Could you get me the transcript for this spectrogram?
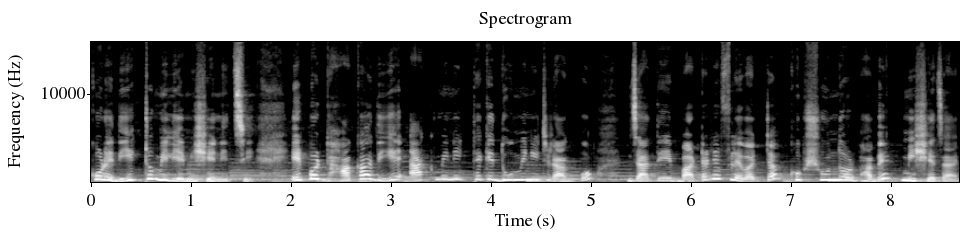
করে দিয়ে একটু মিলিয়ে মিশিয়ে নিচ্ছি। এরপর ঢাকা দিয়ে এক মিনিট থেকে দু মিনিট রাখব, যাতে বাটারের ফ্লেভারটা খুব সুন্দরভাবে মিশে যায়।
